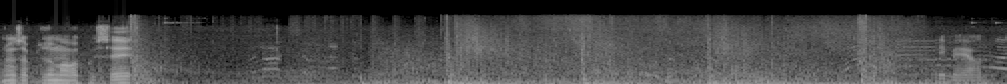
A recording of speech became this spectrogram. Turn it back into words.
On nous a plus ou moins repoussé. Et merde, du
